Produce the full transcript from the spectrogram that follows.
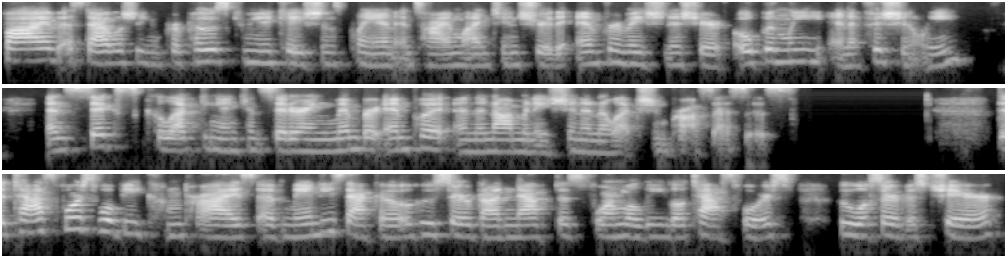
Five, establishing a proposed communications plan and timeline to ensure that information is shared openly and efficiently. And six, collecting and considering member input and the nomination and election processes. The task force will be comprised of Mandy Sacco, who served on NAVTA's formal legal task force, who will serve as chair,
